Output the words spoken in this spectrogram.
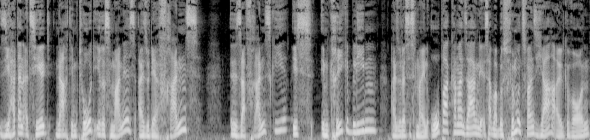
Sie hat dann erzählt, nach dem Tod ihres Mannes, also der Franz äh, Safranski, ist im Krieg geblieben. Also das ist mein Opa, kann man sagen. Der ist aber bloß 25 Jahre alt geworden.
